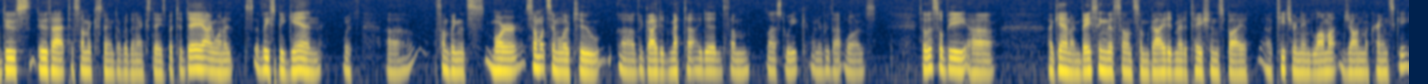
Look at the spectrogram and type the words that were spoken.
do, do that to some extent over the next days. But today I want to at least begin with uh, something that's more, somewhat similar to uh, the guided metta I did some last week, whenever that was. So this will be, uh, again, I'm basing this on some guided meditations by a, a teacher named Lama John Makransky.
